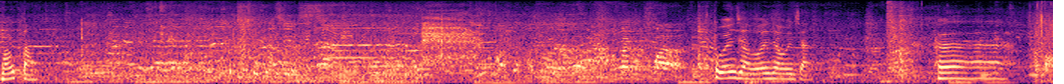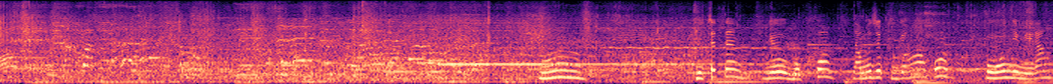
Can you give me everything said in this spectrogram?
맛있다. 我跟你讲，我跟你讲，我跟你讲，来来来来。음 아. 어쨌든 이거 먹고 나머지 구경하고 부모님이랑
